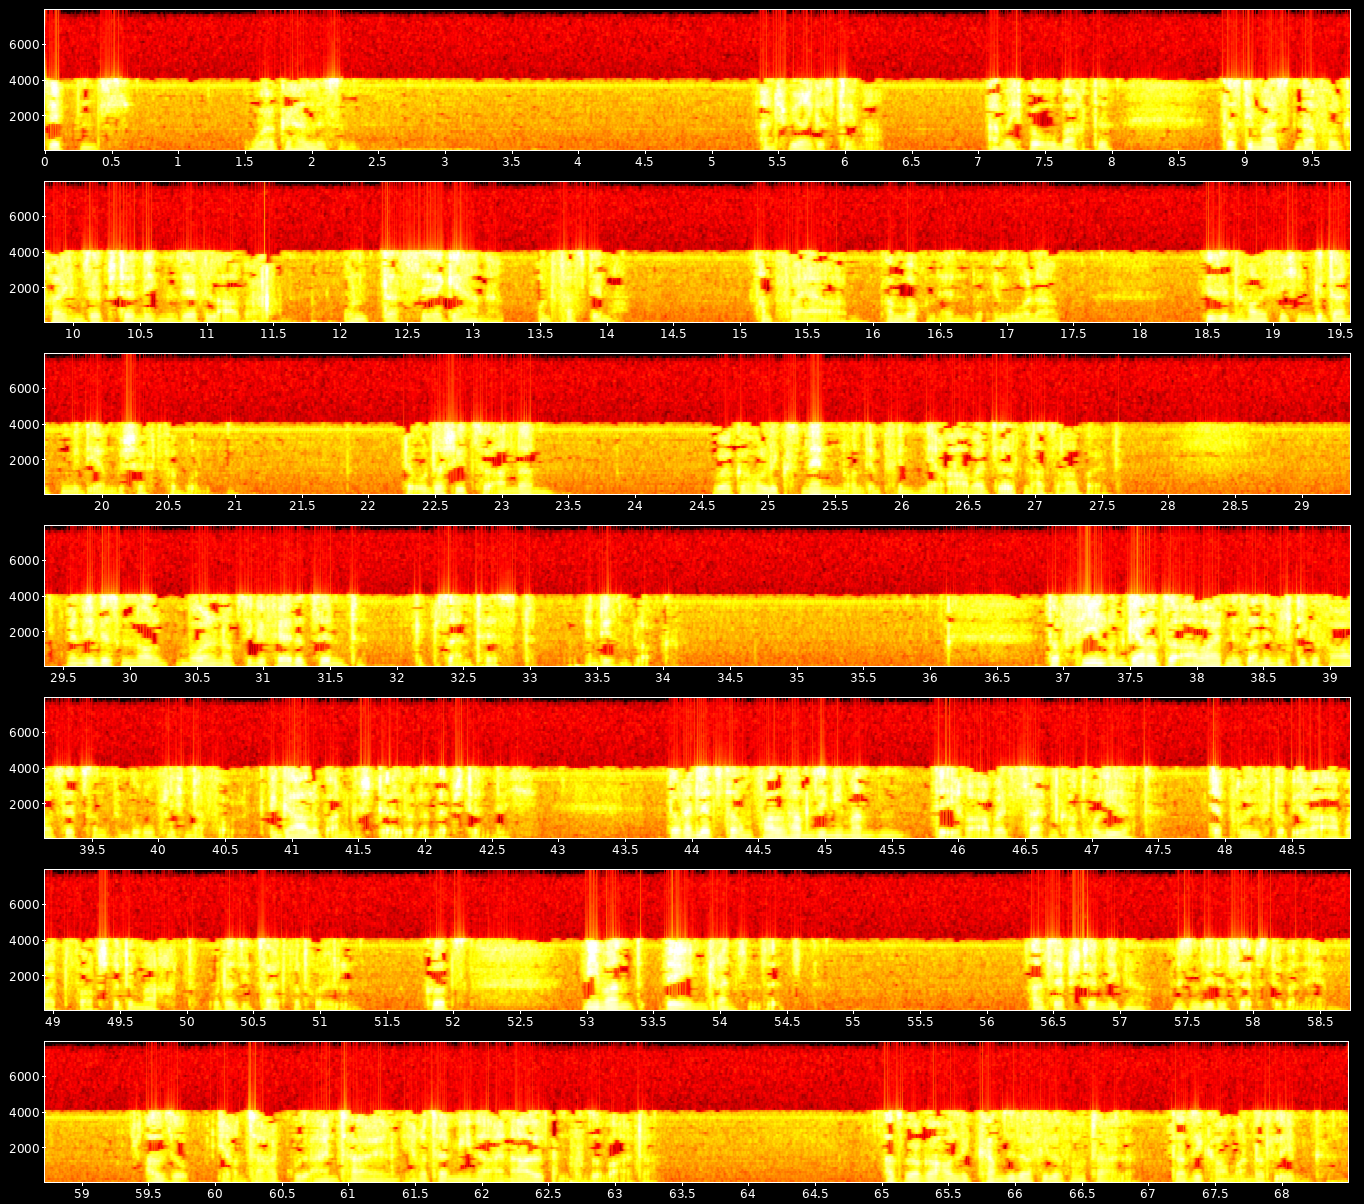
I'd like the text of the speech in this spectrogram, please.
Siebtens. Workaholism. Ein schwieriges Thema. Aber ich beobachte, dass die meisten erfolgreichen Selbstständigen sehr viel arbeiten. Und das sehr gerne und fast immer. Am Feierabend, am Wochenende, im Urlaub, Sie sind häufig in Gedanken mit ihrem Geschäft verbunden. Der Unterschied zu anderen Workaholics nennen und empfinden ihre Arbeit selten als Arbeit. Wenn Sie wissen wollen, ob Sie gefährdet sind, gibt es einen Test in diesem Blog. Doch viel und gerne zu arbeiten ist eine wichtige Voraussetzung für beruflichen Erfolg, egal ob angestellt oder selbstständig. Doch in letzterem Fall haben Sie niemanden, der Ihre Arbeitszeiten kontrolliert der prüft, ob ihre Arbeit Fortschritte macht oder sie Zeit vertrödeln. Kurz, niemand, der ihnen Grenzen setzt. Als Selbstständiger müssen sie das selbst übernehmen. Also ihren Tag gut einteilen, ihre Termine einhalten und so weiter. Als Workaholic haben sie da viele Vorteile, da sie kaum anders leben können.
